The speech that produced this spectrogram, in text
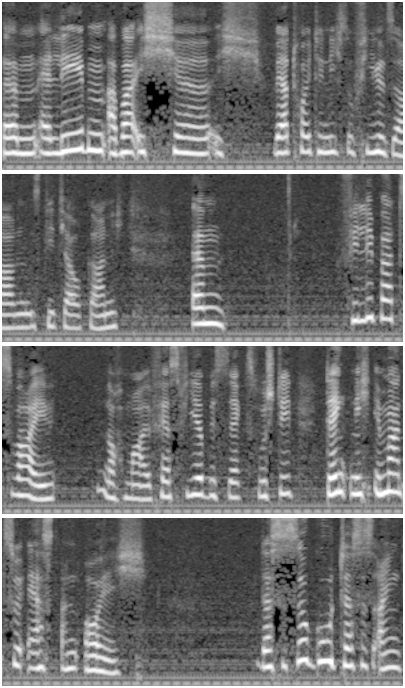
ähm, erleben. Aber ich, äh, ich werde heute nicht so viel sagen. Es geht ja auch gar nicht. Ähm, Philippa 2, nochmal, Vers 4 bis 6, wo steht, denkt nicht immer zuerst an euch. Das ist so gut, dass es ein,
